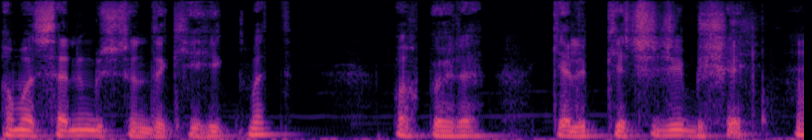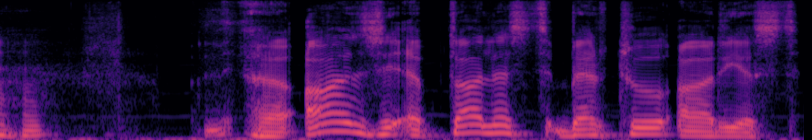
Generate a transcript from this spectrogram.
Ama senin üstündeki hikmet bak böyle gelip geçici bir şey. Hı hı. Anzi eptalest bertu ariyest.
